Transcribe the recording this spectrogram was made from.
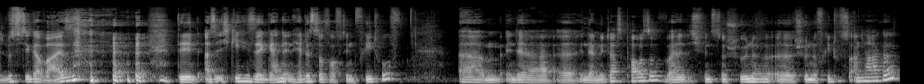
lustigerweise, den, also ich gehe hier sehr gerne in Heddesdorf auf den Friedhof ähm, in, der, äh, in der Mittagspause, weil ich finde es eine schöne, äh, schöne Friedhofsanlage.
